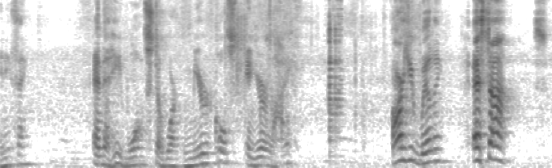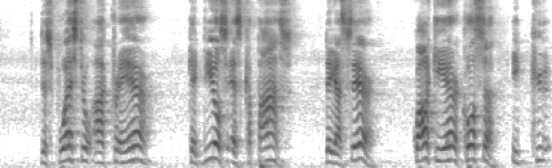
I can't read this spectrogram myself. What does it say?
anything? And that He wants to work miracles in your life? Are you willing? ¿Está dispuesto a creer que Dios es capaz de hacer cualquier cosa y que,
